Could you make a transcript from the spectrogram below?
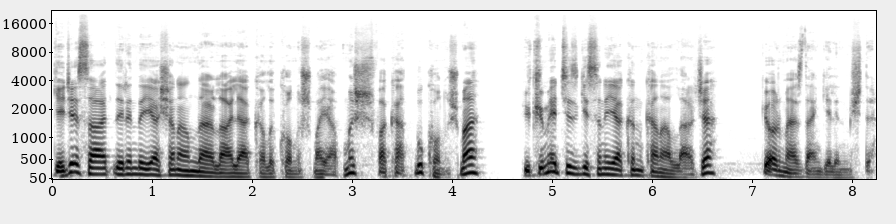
gece saatlerinde yaşananlarla alakalı konuşma yapmış fakat bu konuşma hükümet çizgisine yakın kanallarca görmezden gelinmişti.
